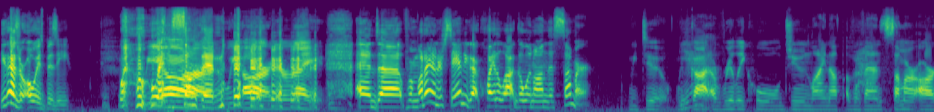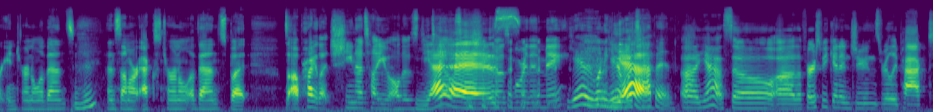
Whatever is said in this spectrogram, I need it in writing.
you guys are always busy. with We are. something. We are. You're right. And uh, from what I understand, you got quite a lot going on this summer. We do. We've Yeah. got a really cool June lineup of events. Some are our internal events, Mm-hmm. and some are external events. But I'll probably let Sheena tell you all those details. Yes. She knows more than me. Yeah, we want to hear Yeah. what's happening. Uh, yeah, so uh, the first weekend in June's really packed.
